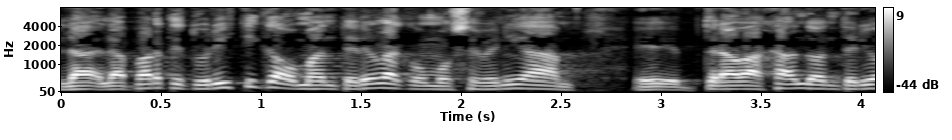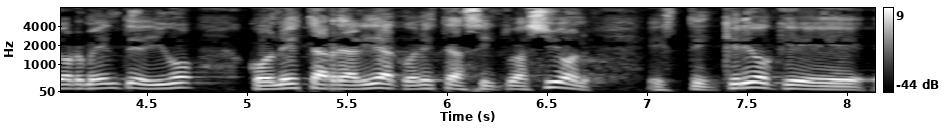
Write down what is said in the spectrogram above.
la, parte turística o mantenerla como se venía eh, trabajando anteriormente, digo, con esta realidad, con esta situación. Este, creo que eh,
